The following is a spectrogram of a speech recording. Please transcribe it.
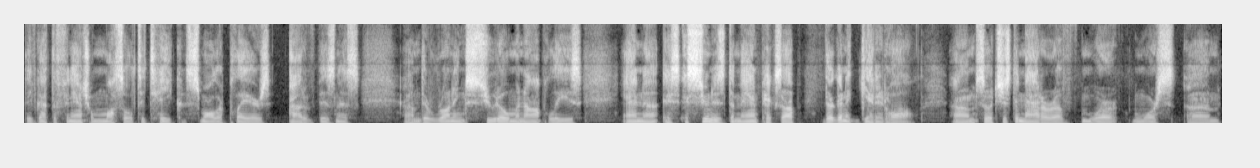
They've got the financial muscle to take smaller players out of business. Um, they're running pseudo monopolies. And uh, as, as, soon as demand picks up, they're going to get it all. Um, so it's just a matter of more, more um,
